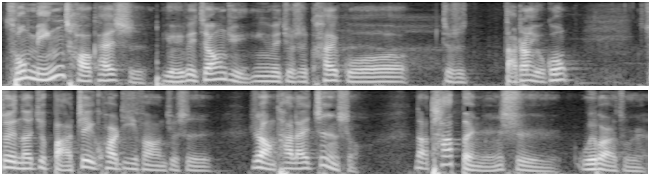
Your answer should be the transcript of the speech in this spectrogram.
从明朝开始有一位将军，因为就是开国就是打仗有功，所以呢就把这块地方就是让他来镇守。那他本人是维吾尔族人，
